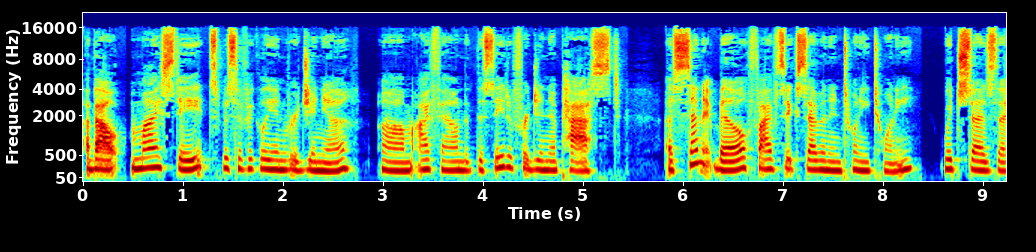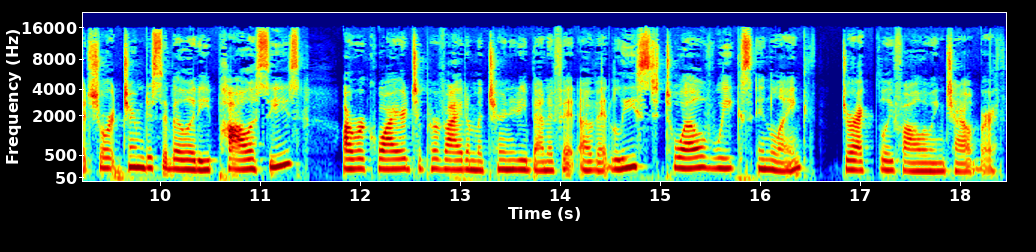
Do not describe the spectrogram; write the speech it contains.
about my state, specifically in Virginia, um, I found that the state of Virginia passed a Senate Bill 567 in 2020, which says that short term disability policies are required to provide a maternity benefit of at least 12 weeks in length directly following childbirth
